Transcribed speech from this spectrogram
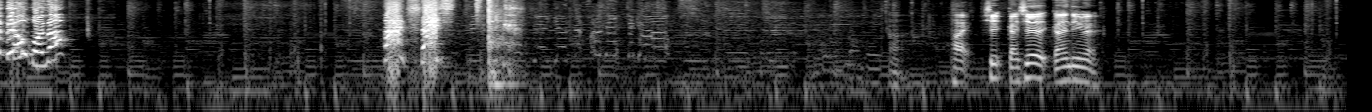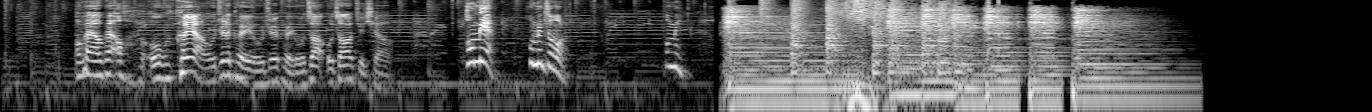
嗨，谢感谢感谢订阅。OK OK 哦，我可以啊，我觉得可以，我觉得可以，我抓我抓到诀窍。后面后面怎么了？后面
